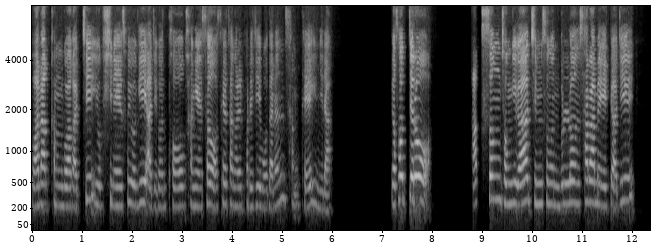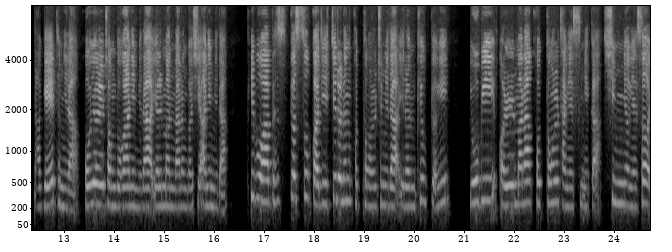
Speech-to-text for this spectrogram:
완악함과 같이 육신의 소욕이 아직은 더 강해서 세상을 버리지 못하는 상태입니다. 여섯째로 악성 종기가 짐승은 물론 사람에게까지 나게 됩니다. 고열 정도가 아닙니다. 열만 나는 것이 아닙니다. 피부와 뼛속까지 찌르는 고통을 줍니다. 이런 피부병이 욥이 얼마나 고통을 당했습니까? 심령에서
